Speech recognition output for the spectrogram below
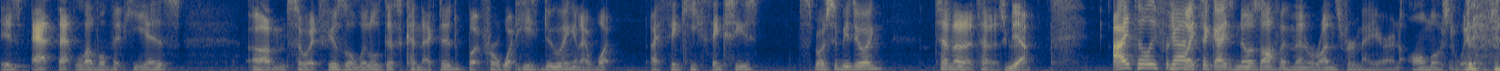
is at that level that he is. Um, so it feels a little disconnected. But for what he's doing and I what I think he thinks he's supposed to be doing, ten out of ten is great. Yeah. I totally forgot. He bites a guy's nose off and then runs for mayor and almost wins.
